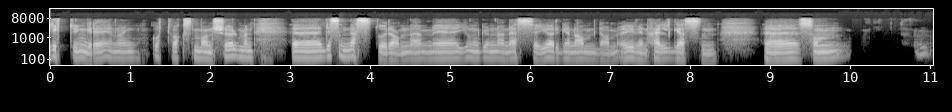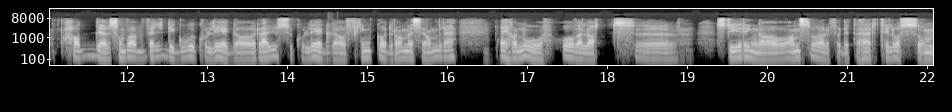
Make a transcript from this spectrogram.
litt yngre. Er en godt voksen mann sjøl, men uh, disse nestorene med Jon Gunnar Nesse, Jørgen Amdam, Øyvind Helgesen, uh, som hadde, som var veldig gode kollegaer og rause kollegaer og flinke å dra med seg andre, de har nå overlatt uh, styringa og ansvaret for dette her til oss som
